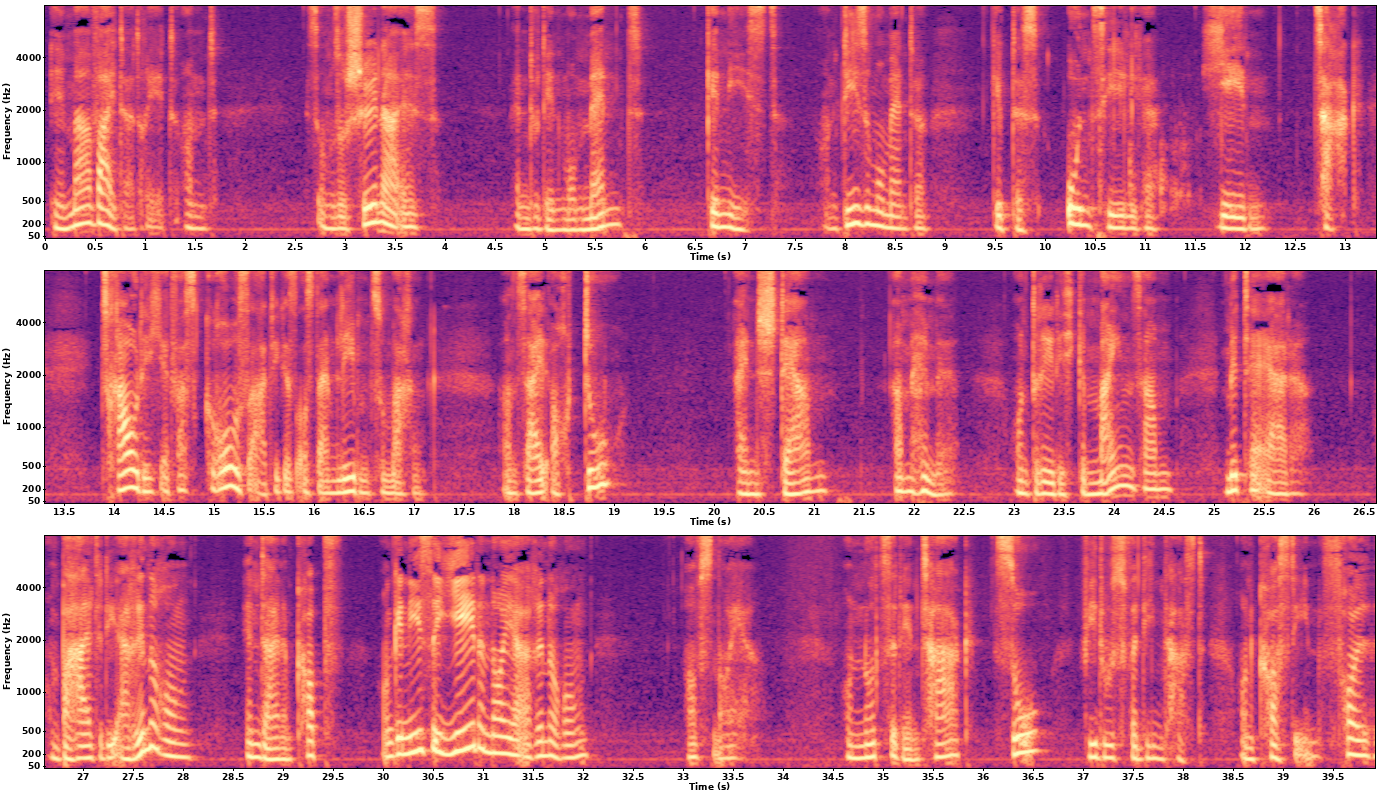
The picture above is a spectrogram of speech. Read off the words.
immer weiter dreht und es umso schöner ist, wenn du den Moment genießt. Und diese Momente gibt es unzählige. Jeden Tag. Trau dich, etwas Großartiges aus deinem Leben zu machen. Und sei auch du ein Stern am Himmel. Und dreh dich gemeinsam mit der Erde. Und behalte die Erinnerung in deinem Kopf. Und genieße jede neue Erinnerung aufs Neue. und nutze den Tag so, wie du es verdient hast. Und koste ihn voll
